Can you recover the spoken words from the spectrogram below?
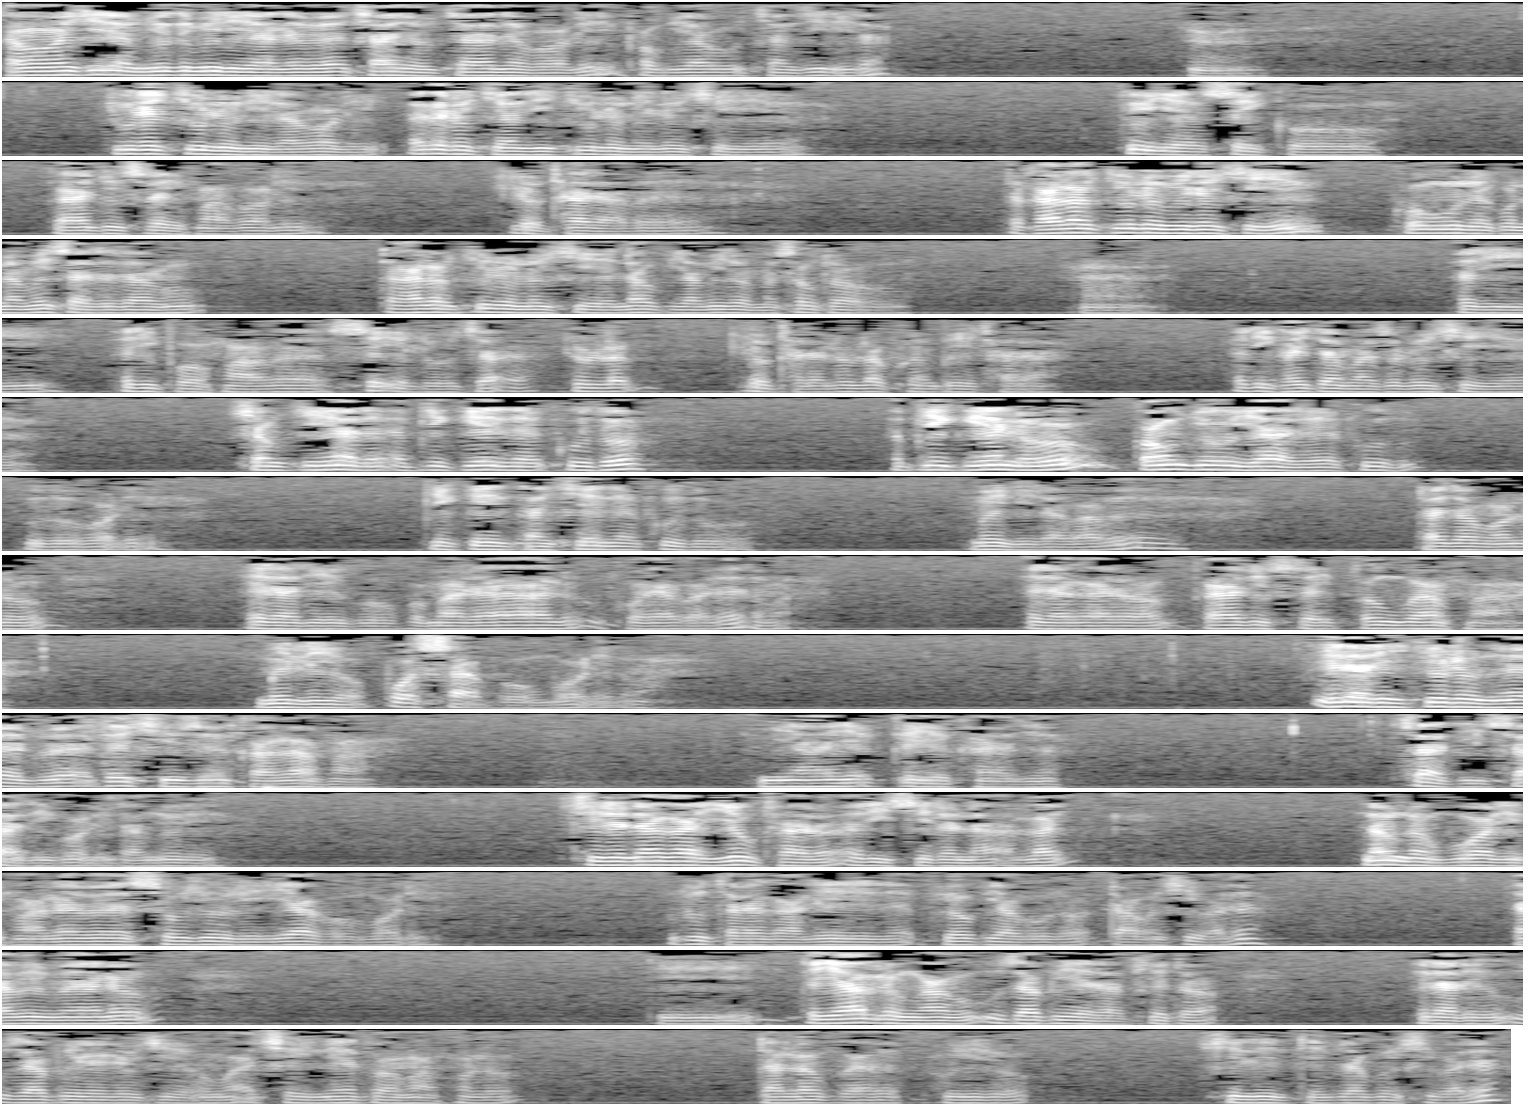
ကာမပိုင်ရှိတဲ့မျိုးသမီးတွေကလည်းပဲအခြားယောက်ျားနဲ့ပေါ့လေဖောက်ပြဖို့ကြံစည်နေတာဟွန်းကျူးလဲကျူးလွန်နေတာပေါ့လေအဲ့ဒါလိုကြံစည်ကျူးလွန်နေလို့ရှိရင် သူ့ရဲ့စိတ်ကိုကာတုစိတ်မှာပေါ့လေလွတ်ထားတာပဲတခါတော့ကျူးလွန်ပြီလို့ရှိရင်ခိုးမှုနဲ့ကိုယ်တော်မိစ္ဆာစကားမှုတခါတော့ကျူးလွန်လို့ရှိရင်နောက်ပြန်ပြီးတော့မဆုတ်တော့ဘူးဟမ်အဲ့ဒီအဲ့ဒီပေါ်မှာပဲစိတ်အလိုကြလွတ်လပ်လွတ်ထားတယ်လွတ်လပ်ခွင့်ပေးထားတာအဲ့ဒီခိုက်တမှာဆိုလို့ရှိရင်ရှောင်ကျင်ရတဲ့အပြစ်ကင်းတဲ့ကုသိုလ် အပြစ်ကင်းလို့ကောင်းကျိုးရတဲ့ကုကုသိုလ်ပေါ့လေပြစ်ကင်းတန်ရှင်းတဲ့ကုသိုလ်မိတ်နေတာပါပဲဒါကြောင့်မလို့အဲ့ဒါတွေကိုပမာဒလို့ခေါ်ရပါတယ်ဓမ္မအဲ့ဒါကတော့ကာယစိတ်၃ပါးမှာမိလျော့ပော့ဆပုံပေါ့လေဓမ္မအဲ့ဒါကြီးကျွလို့တဲ့အတွက်အသက်ရှင်စေကာလမှာ ညာရဲ့ကြရခါခြင်းစသည်စသည်ပေါ့လေဒါမျိုးတွေစေတနာကရုပ်ထားတော့အဲ့ဒီစေတနာအလိုက်နောက်နောက်ဘဝတွေမှာလည်းပဲဆိုးကျိုးတွေရဖို့ပေါ့လေဘုဒ္ဓတရကလေးနဲ့ပြောပြဖို့တော့တာဝန်ရှိပါတယ်ဒါပေမဲ့လို့ဒီတရားလုံငါကိုဥစားပေးရတာဖြစ်တော့အဲ့ဒါတွေကိုဥစားပေးလိုက်လို့ရှိရင်ဟိုမှာအချိန်နဲ့သွားမှာမဟုတ်လို့ ဒါတော့ပဲဘုရားတို့ရှင်းလင်းတင်ပြခွင့်ရှိပါတယ်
